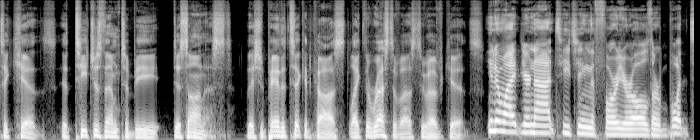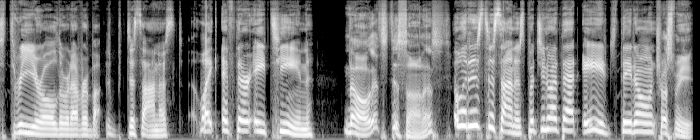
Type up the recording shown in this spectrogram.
to kids? It teaches them to be dishonest. They should pay the ticket cost like the rest of us who have kids. You know what? You're not teaching the four year old or what three year old or whatever about dishonest. Like if they're 18, No, that's dishonest. well, it is dishonest. But you know, at that age, they don't. Trust me,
